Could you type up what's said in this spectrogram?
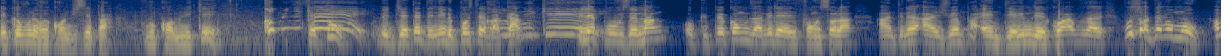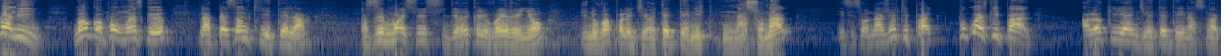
et que vous ne reconduisez pas, vous communiquez. C'est tout. Le directeur technique, le poste est vacant. Il est provisoirement occupé, comme vous avez des fonctions là, entraîneur adjoint par intérim de quoi vous, avez, vous sortez vos mots. On va lire. Mais on comprend au moins que la personne qui était là, parce que moi je suis sidéré que je vois une réunion, je ne vois pas le directeur technique national, et c'est son adjoint qui parle. Pourquoi est-ce qu'il parle? Alors qu'il y a un directeur technique national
